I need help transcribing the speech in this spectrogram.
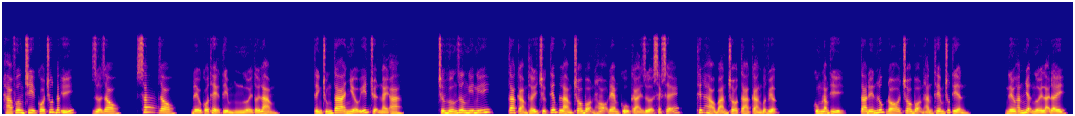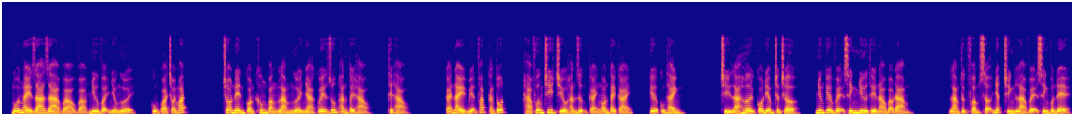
Hà Phương Chi có chút đắc ý, rửa rau, sát rau, đều có thể tìm người tới làm. Tỉnh chúng ta nhiều ít chuyện này a. Trương hướng dương nghĩ nghĩ, ta cảm thấy trực tiếp làm cho bọn họ đem củ cải rửa sạch sẽ, thiết hảo bán cho ta càng bất việc. Cùng lắm thì, ta đến lúc đó cho bọn hắn thêm chút tiền. Nếu hắn nhận người lại đây, mỗi ngày ra ra vào vào như vậy nhiều người, cũng quá chói mắt. Cho nên còn không bằng làm người nhà quê giúp hắn tẩy hảo, thiết hảo. Cái này biện pháp càng tốt, Hà Phương chi chiều hắn dựng cái ngón tay cái, kia cũng thành. Chỉ là hơi có điểm chần chờ, nhưng kia vệ sinh như thế nào bảo đảm. Làm thực phẩm sợ nhất chính là vệ sinh vấn đề.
